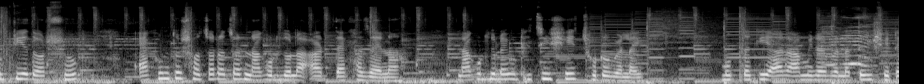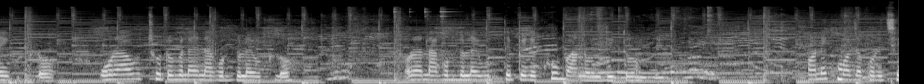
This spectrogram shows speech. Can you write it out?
সুপ্রিয় দর্শক, এখন তো সচরাচর নাগরদোলা আর দেখা যায় না। নাগরদোলায় উঠেছি সেই ছোটোবেলায়। মুক্তাকি আর আমিরার বেলাতেও সেটাই ঘটলো। ওরাও ছোটোবেলায় নাগরদোলায় উঠল। ওরা নাগরদোলায় উঠতে পেরে খুব আনন্দিত। অনেক মজা করেছে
